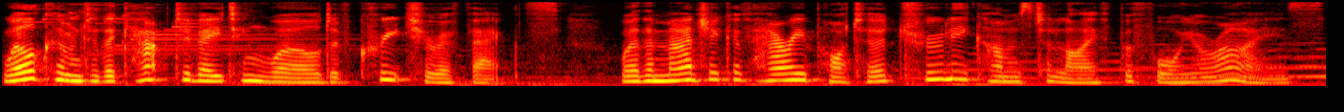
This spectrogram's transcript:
Welcome to the captivating world of creature effects, where the magic of Harry Potter truly comes to life before your eyes.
